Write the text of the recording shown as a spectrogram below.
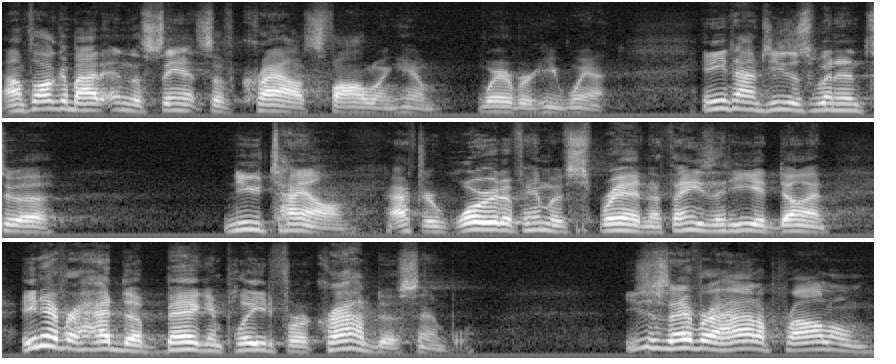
I'm talking about it in the sense of crowds following Him wherever He went. Anytime Jesus went into a new town, after word of Him had spread and the things that He had done, he never had to beg and plead for a crowd to assemble. He just never had a problem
